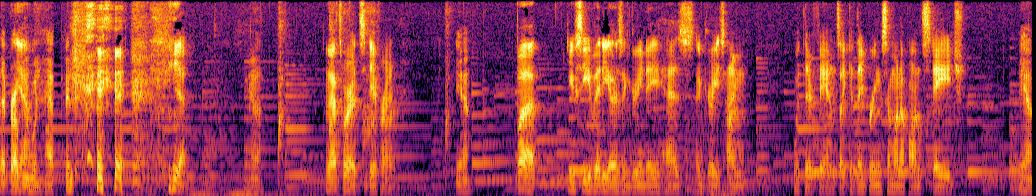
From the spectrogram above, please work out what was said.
That probably Yeah. wouldn't happen. yeah. yeah, And that's where it's different. yeah, But you see videos and Green Day has a great time with their fans. Like if they bring someone up on stage, Yeah.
